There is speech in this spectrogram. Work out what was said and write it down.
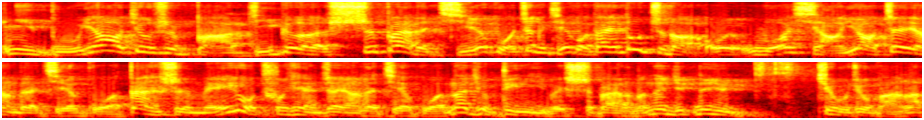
你不要就是把一个失败的结果，这个结果大家都知道，我我想要这样的结果，但是没有出现这样的结果，那就定义为失败了吗？那就那就就就完了，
